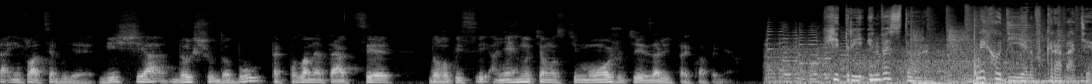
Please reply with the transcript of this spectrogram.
tá inflácia bude vyššia, dlhšiu dobu, tak podľa mňa tie akcie, dlhopisy a nehnuteľnosti môžu tiež zažiť prekvapenia. Chytrý investor nechodí jen v kravatě.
